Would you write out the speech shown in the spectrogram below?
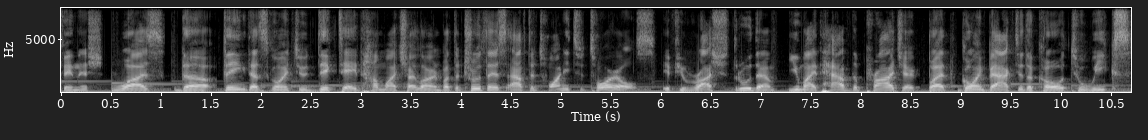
finished was the thing that's going to dictate how much I learned. But the truth is after 20 tutorials, if you rush through them, you might have the project, but going back to the code two weeks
